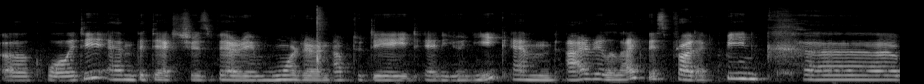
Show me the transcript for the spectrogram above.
uh, quality and the texture is very modern, up-to-date and unique and I really like this product. Pink uh,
